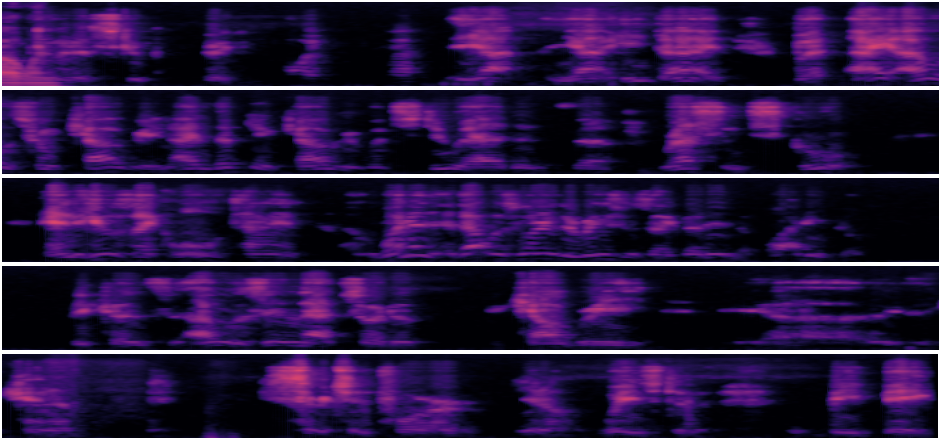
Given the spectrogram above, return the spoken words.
Owen. doing a stupid. Yeah, yeah, he died. But I, I was from Calgary, and I lived in Calgary when Stu had his uh, wrestling school, and he was like old time. One of the, that was one of the reasons I got into bodybuilding because I was in that sort of Calgary uh, kind of searching for you know ways to be big,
